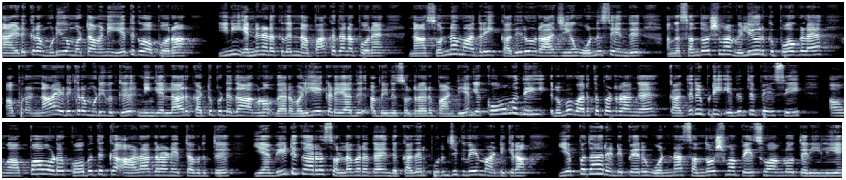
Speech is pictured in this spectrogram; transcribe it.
நான் எடுக்கிற முடிவை மட்டும் அவனே ஏற்றுக்கவா போகிறான் இனி என்ன நடக்குதுன்னு நான் பார்க்க தானே போகிறேன் நான் சொன்ன மாதிரி கதிரும் ராஜியும் ஒன்று சேர்ந்து அங்கே சந்தோஷமாக வெளியூருக்கு போகலை. அப்புறம் நான் எடுக்கிற முடிவுக்கு நீங்கள் எல்லாரும் கட்டுப்பட்டு தான் ஆகணும். வேற வழியே கிடையாது அப்படின்னு சொல்கிறாரு பாண்டியன். இங்கே கோமதி ரொம்ப வருத்தப்படுறாங்க. கதிர் இப்படி எதிர்த்து பேசி அவங்க அப்பாவோட கோபத்துக்கு ஆளாகிறானே தவிர்த்து என் வீட்டுக்காரர் சொல்ல வரதை இந்த கதிர் புரிஞ்சுக்கவே மாட்டேங்கிறான். எப்போதான் ரெண்டு பேரும் ஒன்றா சந்தோஷமாக பேசுவாங்களோ தெரியலையே.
